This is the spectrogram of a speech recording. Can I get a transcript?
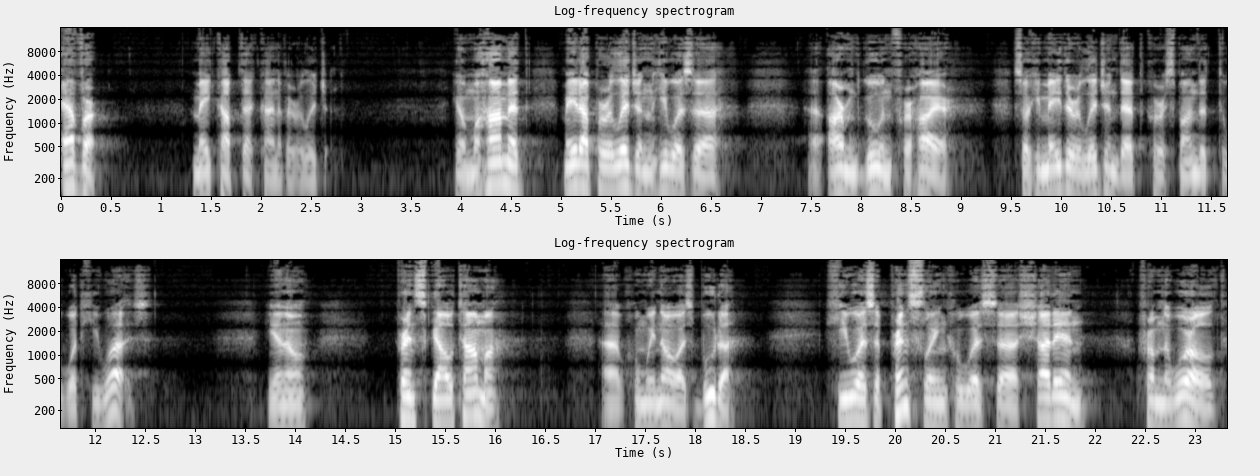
ever make up that kind of a religion. You know, Muhammad made up a religion. He was a, a armed goon for hire. So he made a religion that corresponded to what he was. You know, Prince Gautama, uh, whom we know as Buddha, he was a princeling who was uh, shut in from the world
